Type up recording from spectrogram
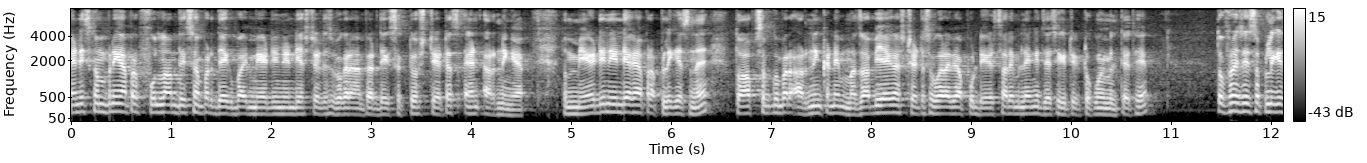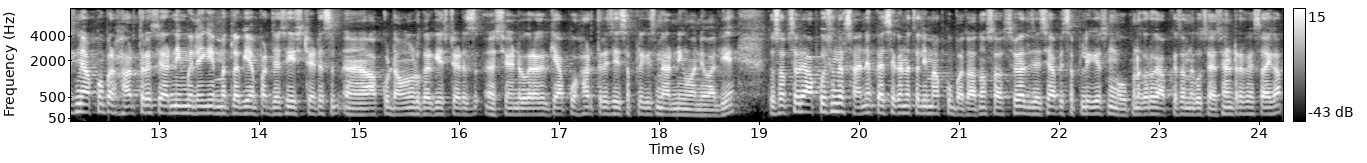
एंड इस कंपनी यहाँ पर फुल नाम देख सकते हो। यहाँ पर देख भाई मेड इन इंडिया स्टेटस वगैरह यहाँ पर देख सकते हो। स्टेटस एंड अर्निंग है। तो मेड इन इंडिया का यहाँ पर अपलीकेशन है। तो आप सबके ऊपर अर्निंग करने मज़ा भी आएगा। स्टेटस वगैरह भी आपको ढेर सारे मिलेंगे, जैसे कि टिकटॉक में मिलते थे। तो फ्रेंड्स, इस एप्लीकेशन में आपको पर हर तरह से अर्निंग मिलेंगे। मतलब यहाँ पर जैसे स्टेटस आपको डाउनलोड करके स्टेटस सेंड वगैरह करके आपको हर तरह से इस एप्लीकेशन में अर्निंग होने वाली है। तो सबसे पहले आपको इसके अंदर साइनअप कैसे करना चलिए मैं आपको बताता हूँ। सबसे पहले जैसे आप इस एप्लीकेशन को ओपन करोगे, आपके सामने कुछ ऐसा इंटरफेस आएगा।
